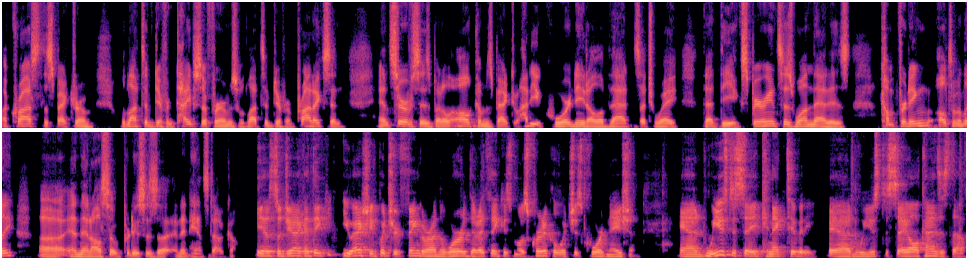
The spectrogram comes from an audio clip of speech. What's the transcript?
across the spectrum with lots of different types of firms, with lots of different products and, and services. But it all comes back to how do you coordinate all of that in such a way that the experience is one that is comforting ultimately, uh, and then also produces a, an enhanced outcome. Yeah, so Jack, I think you actually put your finger on the word that I think is most critical, which is coordination. And we used to say connectivity, and we used to say all kinds of stuff.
